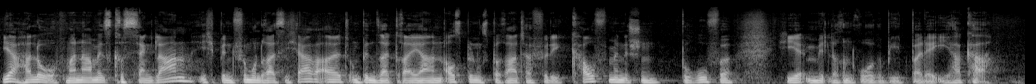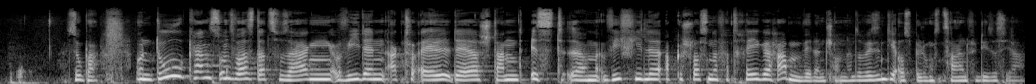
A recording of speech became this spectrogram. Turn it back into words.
Ja, hallo, mein Name ist Christian Glan, ich bin 35 Jahre alt und bin seit drei Jahren Ausbildungsberater für die kaufmännischen Berufe hier im mittleren Ruhrgebiet bei der IHK. Super. Und du kannst uns was dazu sagen, wie denn aktuell der Stand ist. Ähm, wie viele abgeschlossene Verträge haben wir denn schon? Also wie sind die Ausbildungszahlen für dieses Jahr?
